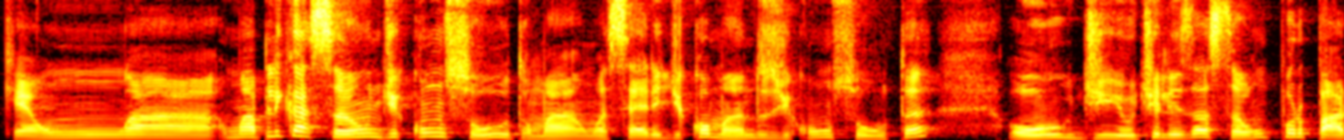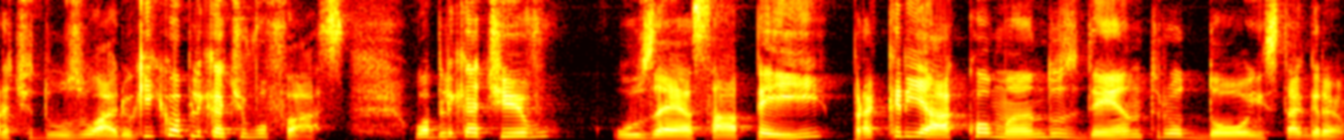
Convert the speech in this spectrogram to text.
que é uma, uma aplicação de consulta, uma, uma série de comandos de consulta ou de utilização por parte do usuário. O que, que o aplicativo faz? O aplicativo usa essa API para criar comandos dentro do Instagram.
